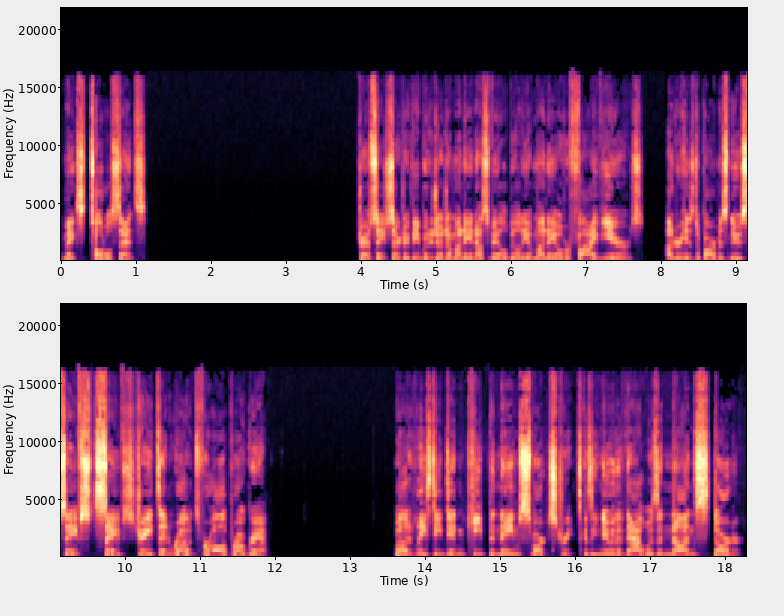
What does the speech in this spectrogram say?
It makes total sense. Transportation Secretary Pete Buttigieg on Monday announced availability of Monday over five years under his department's new Safe, Safe Streets and Roads for All program. Well, at least he didn't keep the name Smart Streets because he knew that that was a non starter.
